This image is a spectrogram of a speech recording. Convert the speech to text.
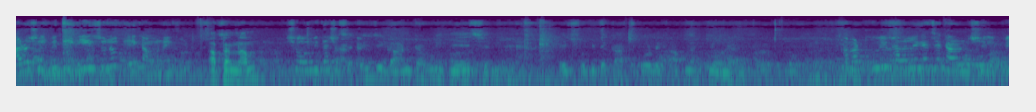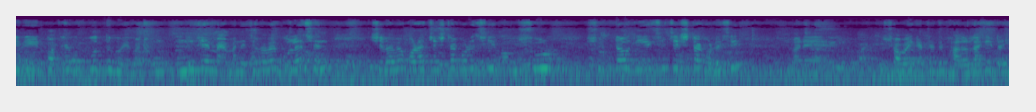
আরও শিল্পীতে এগিয়ে চলুক এই কামনাই করব। আপনার নাম? সৌমিতা আচ্ছা এই যে গানটা আপনি গেয়েছেন এই ছবিতে কাজ করে আপনার কি অনুভূতি আমার খুবই ভালো লেগেছে কারণ শিল্পীদের কথায় উদ্বুদ্ধ হয়ে মানে উনি- যে মানে যেভাবে বলেছেন সেভাবে করার চেষ্টা করেছি এবং সুর সুরটাও দিয়েছি চেষ্টা করেছি। মানে সবাইকে যাতে ভালো লাগে এটাই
